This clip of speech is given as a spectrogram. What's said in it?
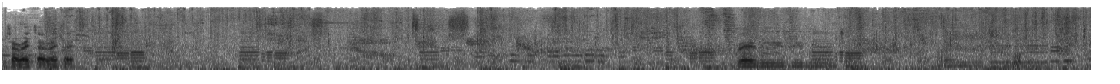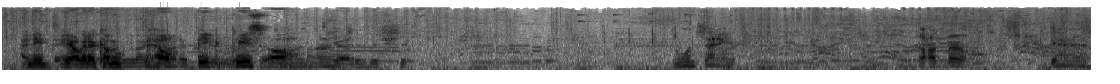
It's right there, right there. Baby, if you need to- I need y'all gonna come help, peek, please. Oh, Yeah, this shit. No one said it. God damn. Yeah.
